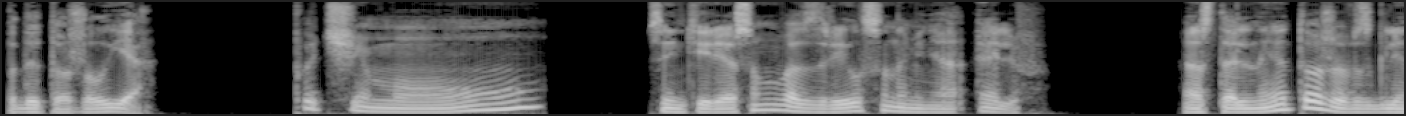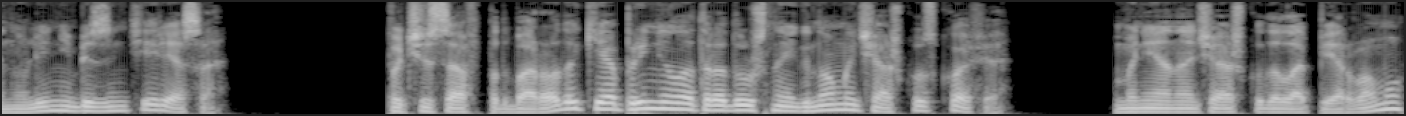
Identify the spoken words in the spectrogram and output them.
подытожил я. Почему? С интересом воззрился на меня эльф. Остальные тоже взглянули не без интереса. Почесав подбородок, я принял от радушной гномы чашку с кофе. Мне она чашку дала первому,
